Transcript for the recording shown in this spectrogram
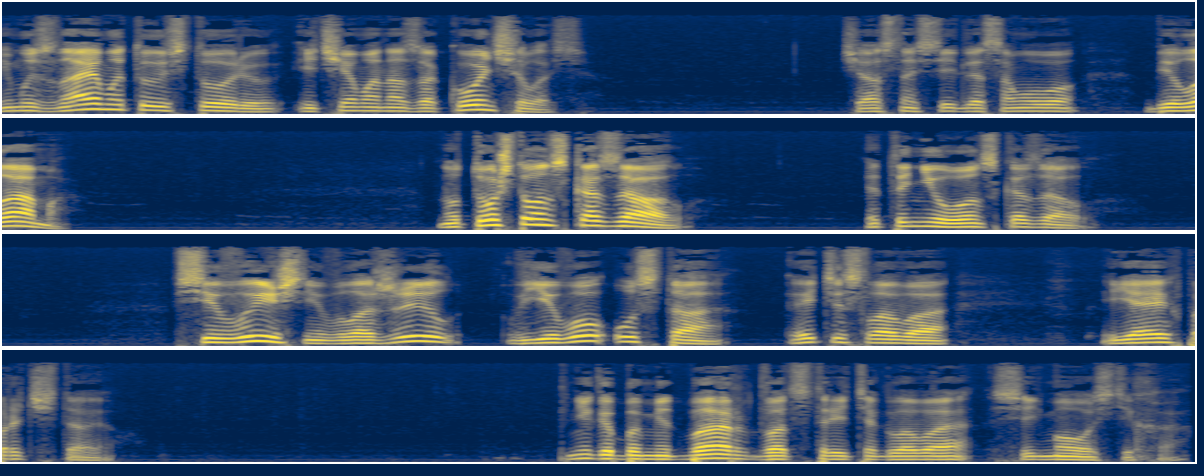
И мы знаем эту историю и чем она закончилась. В частности, для самого Билама. Но то, что он сказал, это не он сказал. Всевышний вложил в его уста эти слова, и я их прочитаю. Книга Бамидбар, 23 глава, 7 стиха.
